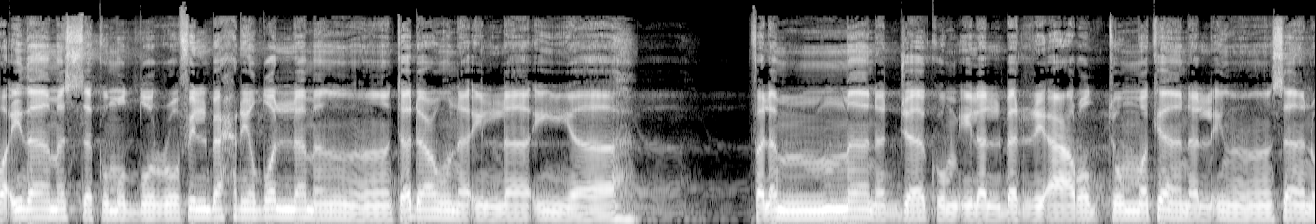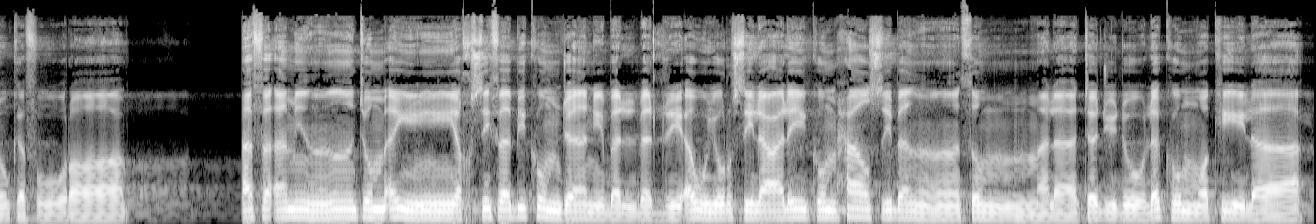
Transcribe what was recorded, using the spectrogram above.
واذا مسكم الضر في البحر ضل من تدعون الا اياه فلما نجاكم إلى البر اعرضتم وكان الانسان كفورا افامنتم ان يخسف بكم جانب البر أو يرسل عليكم حاصبا ثم لا تجدوا لكم وكيلا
